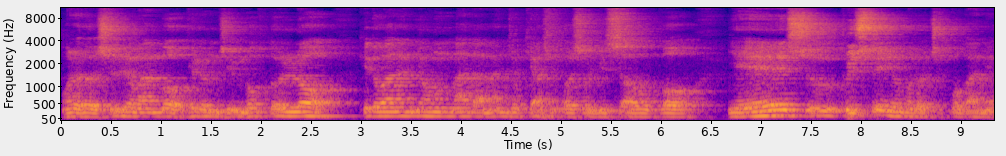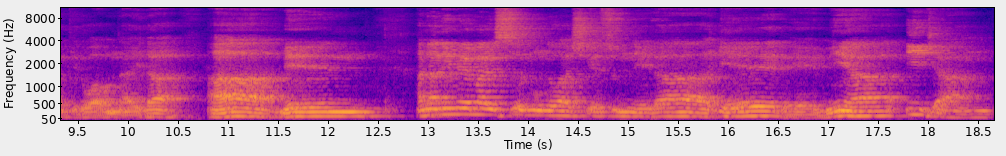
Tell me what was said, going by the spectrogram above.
오늘도 신령한 복 기름진 복들로 기도하는 영혼마다 만족해 하실 것을 믿사오고 예수 그리스도의 이름으로 축복하며 기도하옵나이다. 아멘. 하나님의 말씀 묵도하시겠습니다. 예레미야 2장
